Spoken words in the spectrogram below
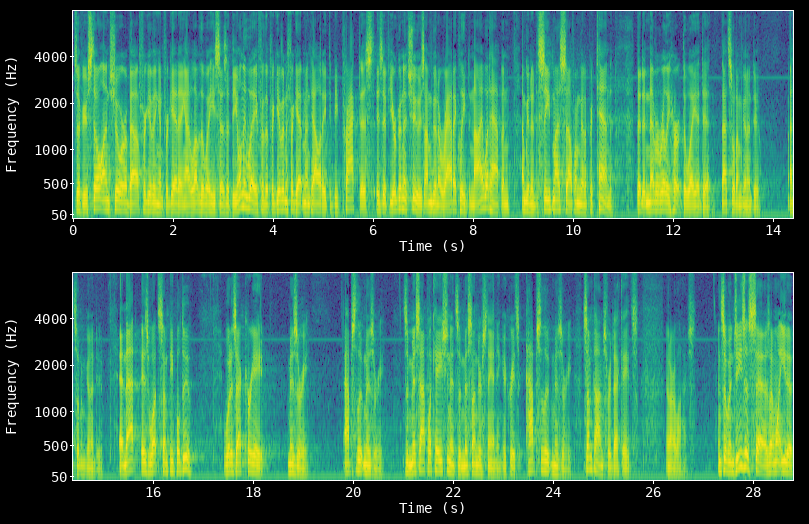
So if you're still unsure about forgiving and forgetting, I love the way he says it. The only way for the forgive and forget mentality to be practiced is if you're going to choose, I'm going to radically deny what happened, I'm going to deceive myself, I'm going to pretend that it never really hurt the way it did. That's what I'm going to do. That's what I'm going to do. And that is what some people do. What does that create? Misery. Absolute misery. It's a misapplication, it's a misunderstanding. It creates absolute misery, sometimes for decades in our lives. And so when Jesus says, I want you to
